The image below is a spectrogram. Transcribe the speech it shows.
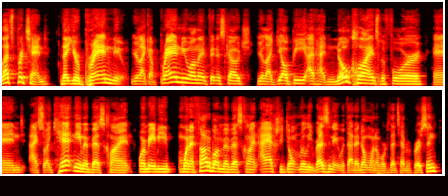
let's pretend that you're brand new. You're like a brand new online fitness coach. You're like, yo, B, I've had no clients before. And I, so I can't name a best client. Or maybe when I thought about my best client, I actually don't really resonate with that. I don't want to work with that type of person.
